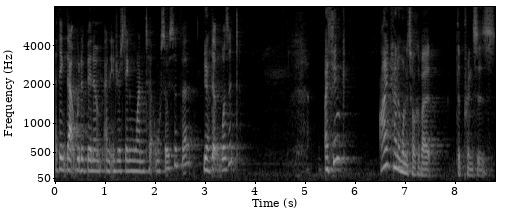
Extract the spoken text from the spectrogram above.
I think that would have been a, an interesting one to also subvert. Yeah. that wasn't. I think I kind of want to talk about the princes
